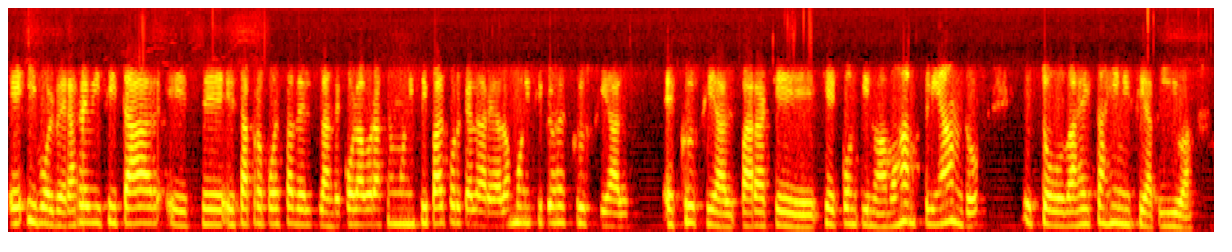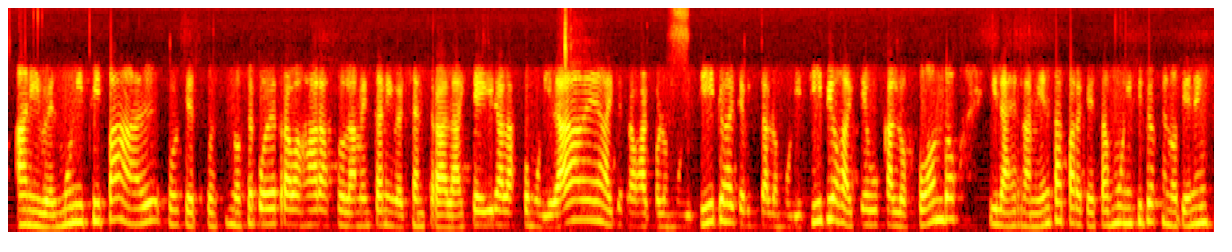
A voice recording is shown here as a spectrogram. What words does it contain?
eh, y volver a revisitar ese, esa propuesta del plan de colaboración municipal porque el área de los municipios es crucial, es crucial para que, que continuamos ampliando todas estas iniciativas. a nivel municipal, porque pues no se puede trabajar solamente a nivel central, hay que ir a las comunidades, hay que trabajar con los municipios, hay que visitar los municipios, hay que buscar los fondos y las herramientas para que esos municipios que no tienen,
